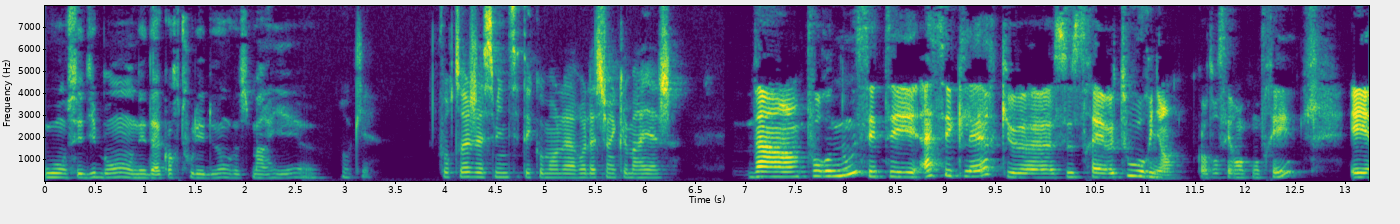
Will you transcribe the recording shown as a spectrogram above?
où on s'est dit bon, on est d'accord tous les deux, on veut se marier. Euh. Ok. Pour toi, Jasmine, c'était comment la relation avec le mariage? Ben pour nous, c'était assez clair que euh, ce serait euh, tout ou rien quand on s'est rencontrés, et,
